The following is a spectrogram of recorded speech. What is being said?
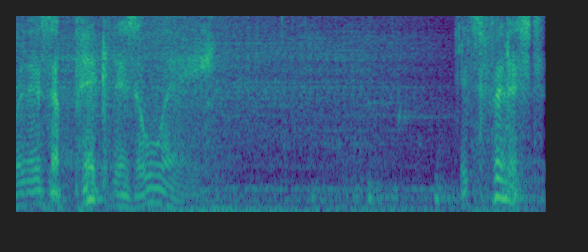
Where there's a pick, there's a way. It's finished.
